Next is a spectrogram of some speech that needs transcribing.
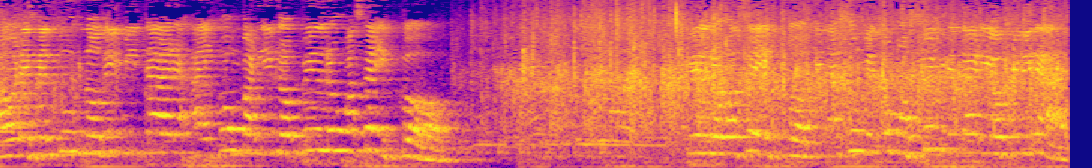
Ahora es el turno de invitar al compañero Pedro Guaseico. Pedro quien asume como secretario general.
